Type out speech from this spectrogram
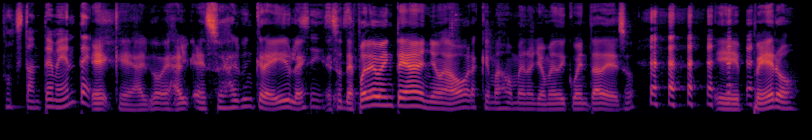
constantemente. Eh, que algo, es, eso es algo increíble. eso después de 20 años, ahora es que más o menos yo me doy cuenta de eso. Eh, pero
